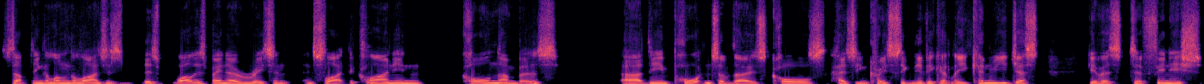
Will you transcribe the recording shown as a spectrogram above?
something along the lines: is there's while there's been a recent and slight decline in call numbers, uh, the importance of those calls has increased significantly. Can you just give us to finish?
